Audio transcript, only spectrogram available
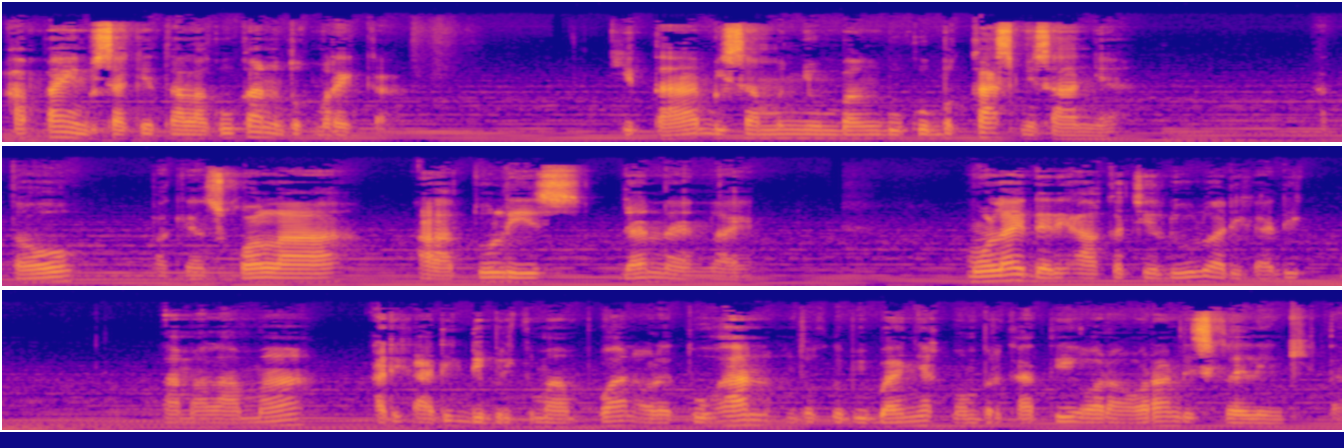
Apa yang bisa kita lakukan untuk mereka? Kita bisa menyumbang buku bekas misalnya, atau pakaian sekolah, alat tulis, dan lain-lain. Mulai dari hal kecil dulu adik-adik. Lama-lama adik-adik diberi kemampuan oleh Tuhan untuk lebih banyak memberkati orang-orang di sekeliling kita.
